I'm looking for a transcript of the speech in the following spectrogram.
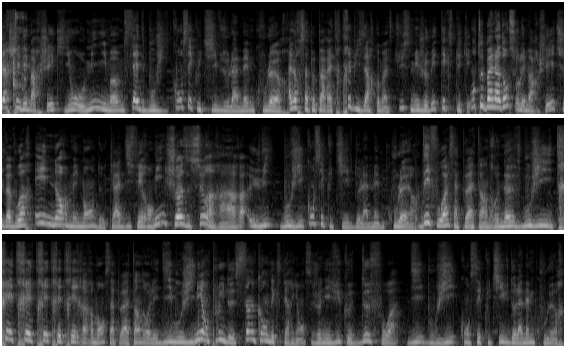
Chercher des marchés qui ont au minimum 7 bougies consécutives de la même couleur. Alors ça peut paraître très bizarre comme astuce, mais je vais t'expliquer. En te baladant sur les marchés, tu vas voir énormément de cas différents. Mais une chose sera rare, 8 bougies consécutives de la même couleur. Des fois, ça peut atteindre 9 bougies, très très très très très rarement, ça peut atteindre les 10 bougies. Mais en plus de 5 ans d'expérience, je n'ai vu que deux fois 10 bougies consécutives de la même couleur.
